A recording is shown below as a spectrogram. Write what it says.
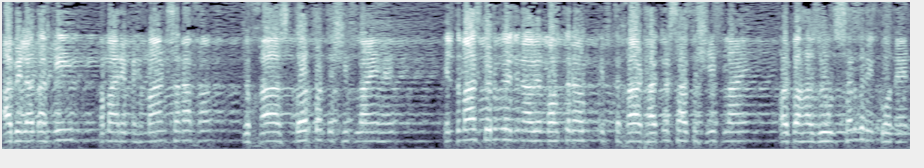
اب اللہ تاخیر ہمارے مہمان سنا خان، جو خاص طور پر تشریف لائے ہیں التماس کروں گا جناب محترم افتخار ٹھاکر صاحب تشریف لائیں اور بہادر سرور کونین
